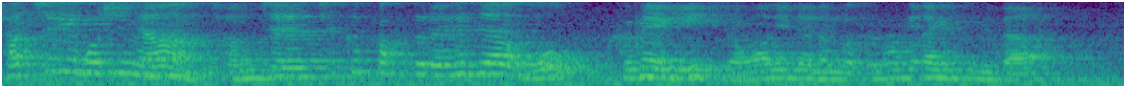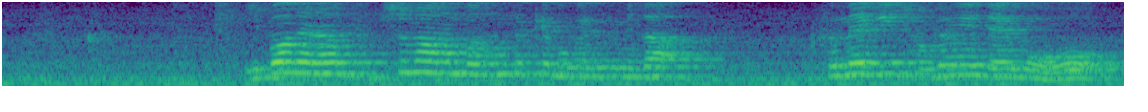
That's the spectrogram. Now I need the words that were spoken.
좌측에 보시면 전체 체크박스를 해제하고 금액이 0원이 되는 것을 확인하겠습니다. 이번에는 부츠만 한번 선택해 보겠습니다. 금액이 적용이 되고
